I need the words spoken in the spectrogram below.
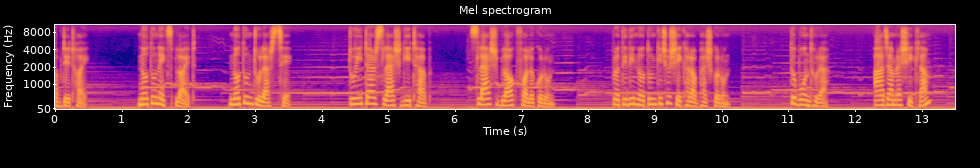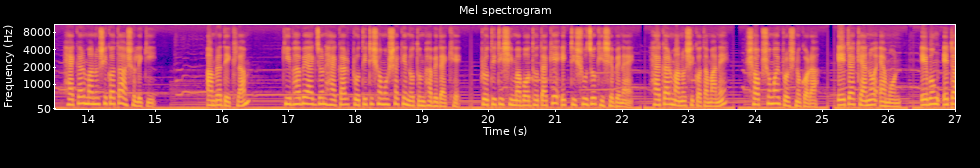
আপডেট হয়। নতুন এক্সপ্লয়েট, নতুন টুল আসছে। Twitter slash GitHub, slash blog follow করুন। প্রতিদিন নতুন কিছু শেখার অভ্যাস করুন। তো বন্ধুরা, আজ আমরা শিখলাম, হ্যাকার মানসিকতা আসলে কি? আমরা দেখলাম, কীভাবে একজন হ্যাকার প্রতিটি সমস্যাকে নতুনভাবে দেখে, প্রতিটি সীমাবদ্ধতাকে একটি সুযোগ হিসেবে নেয়। হ্যাকার মানসিকতা মানে সবসময় প্রশ্ন করা, এটা কেন এমন? এবং এটা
